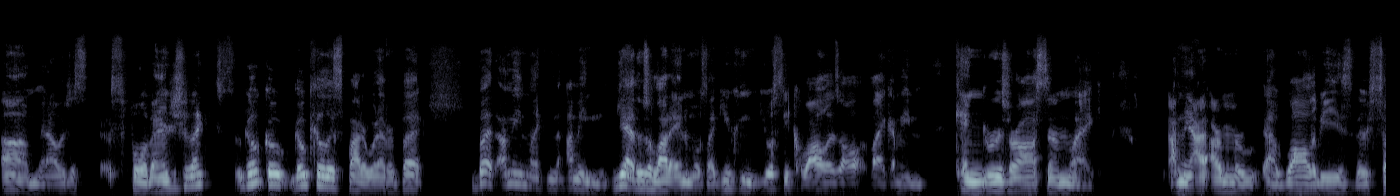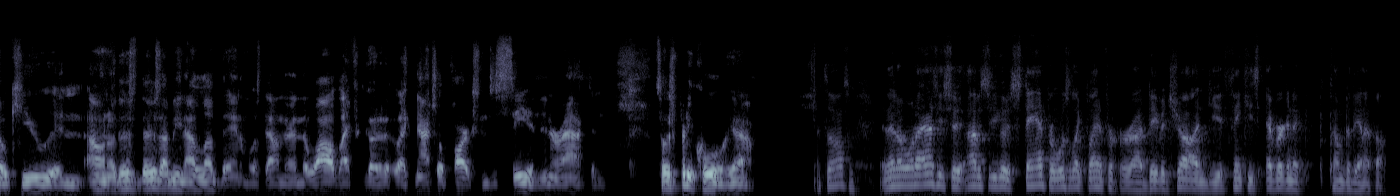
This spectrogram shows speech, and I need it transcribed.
um, and I was just full of energy. She's like, "Go, go, go, kill this spider, whatever." But but I mean, like, I mean, yeah, there's a lot of animals. Like you can, you'll see koalas all like, I mean, kangaroos are awesome. Like, I mean, I, I remember uh, wallabies. They're so cute, and I don't know. There's, there's. I mean, I love the animals down there and the wildlife. You go to like natural parks and just see and interact, and so it's pretty cool. Yeah. That's awesome. And then I want to ask you. So obviously, you go to Stanford. What was it like playing for, for uh, David Shaw? And do you think he's ever going to come to the NFL?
